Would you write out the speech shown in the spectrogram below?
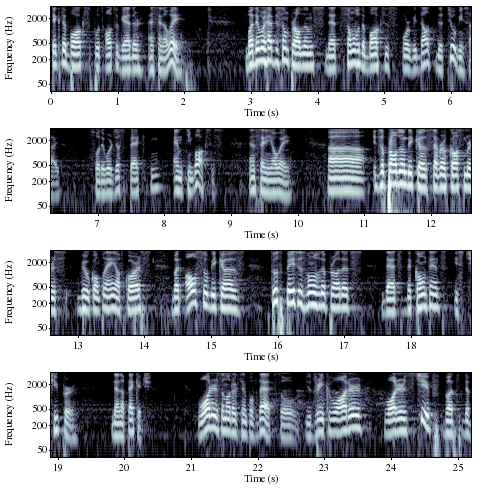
take the box, put all together, and send away. But they were having some problems that some of the boxes were without the tube inside. So they were just packing empty boxes and sending away. Uh, it's a problem because several customers will complain, of course, but also because toothpaste is one of the products that the content is cheaper than a package. Water is another example of that. So you drink water, water is cheap, but the,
